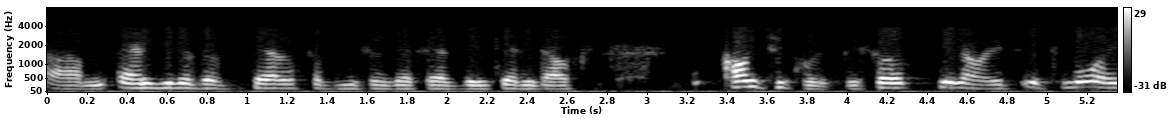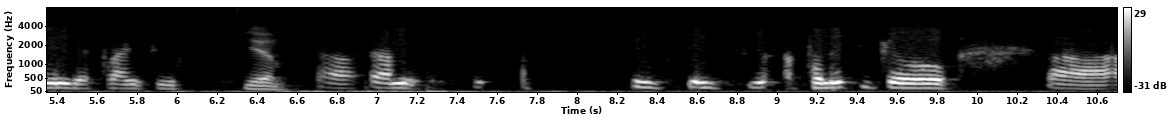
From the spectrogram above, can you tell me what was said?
um, and you know the various abuses that have been carried out consequently. So you know, it, it's more in the trying to, yeah, uh, I mean, it, it's a political uh,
